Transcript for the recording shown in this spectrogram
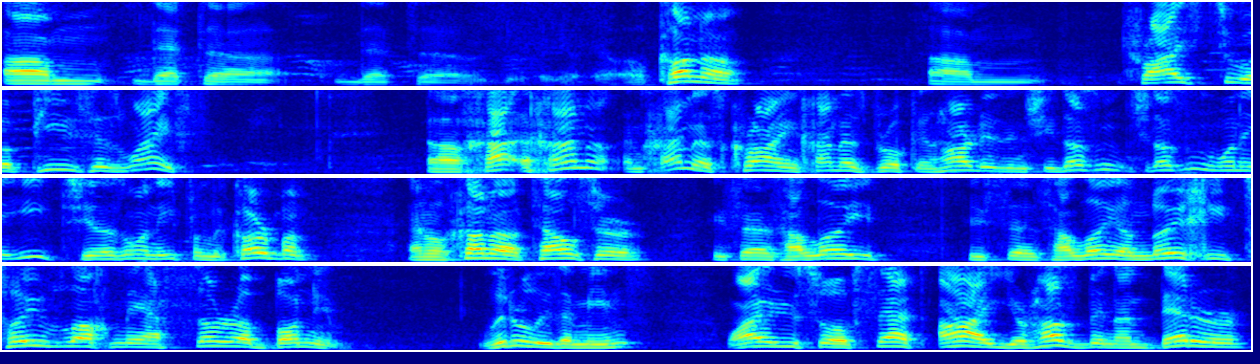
um, that uh, that uh, Elkanah um, tries to appease his wife. Uh, Chana and Chana is crying. Chana is brokenhearted, and she doesn't she doesn't want to eat. She doesn't want to eat from the korban. And Elkanah tells her, he says, "Haloi," he says, "Haloi anoichi toiv lach me'asara bonim." Literally, that means, "Why are you so upset? I, your husband, I'm better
